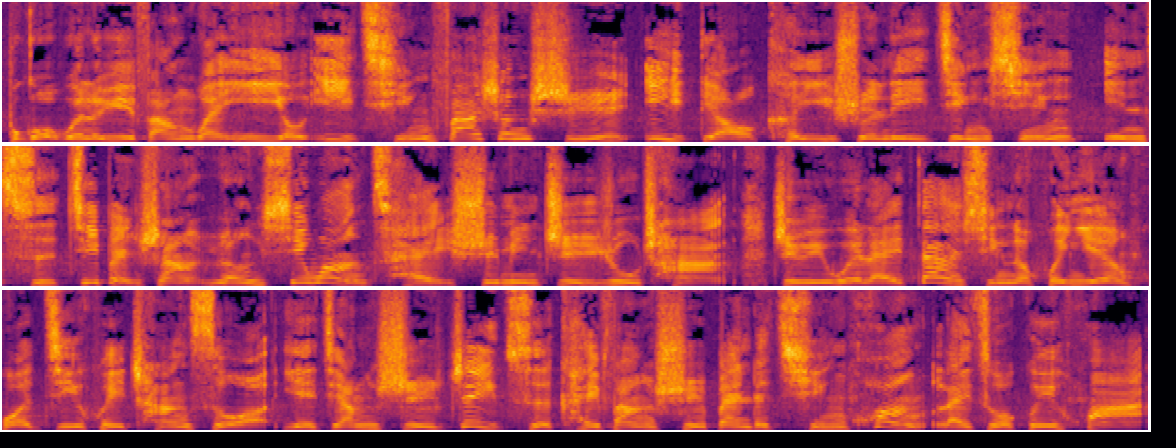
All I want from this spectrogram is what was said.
不过，为了预防万一有疫情发生时，疫调。可以顺利进行，因此基本上仍希望采实名制入场。至于未来大型的婚宴或集会场所，也将是这次开放试办的情况来做规划。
